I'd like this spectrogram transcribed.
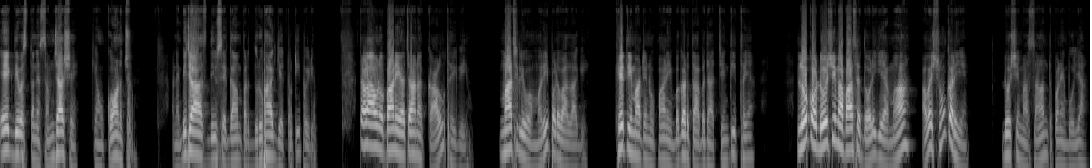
એક દિવસ તને સમજાશે કે હું કોણ છું. અને બીજા દિવસે ગામ પર દુર્ભાગ્ય તૂટી પડ્યું. તળાવનું પાણી અચાનક કાળું થઈ ગયું. માછલીઓ મરી પડવા લાગી. ખેતી માટેનું પાણી બગડતા બધા ચિંતિત થયા. લોકો ડોશીમાં પાસે દોડી ગયા, માં હવે શું કરીએ? ડોશીમાં શાંતપણે બોલ્યા,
